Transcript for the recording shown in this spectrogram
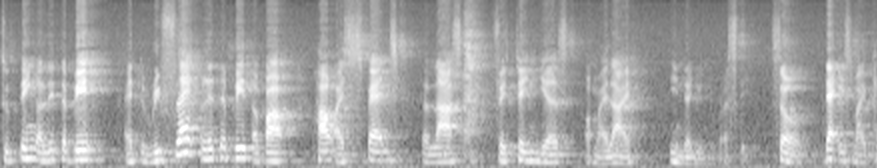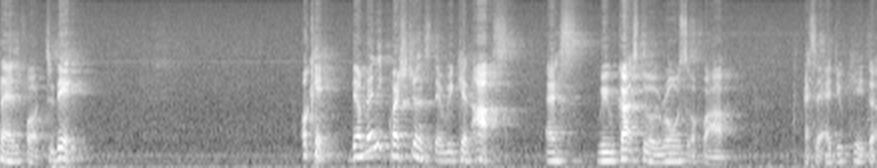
to think a little bit and to reflect a little bit about how I spent the last 15 years of my life in the university. So that is my plan for today. Okay, there are many questions that we can ask as regards to the roles of our as an educator.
